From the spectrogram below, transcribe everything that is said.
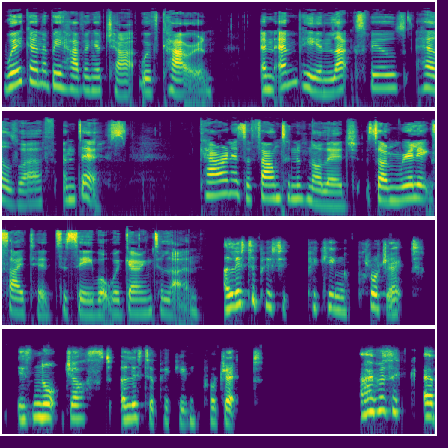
we're going to be having a chat with Karen, an MP in Laxfield, Halesworth, and Diss. Karen is a fountain of knowledge, so I'm really excited to see what we're going to learn. A litter picking project is not just a litter picking project. I was a, a,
